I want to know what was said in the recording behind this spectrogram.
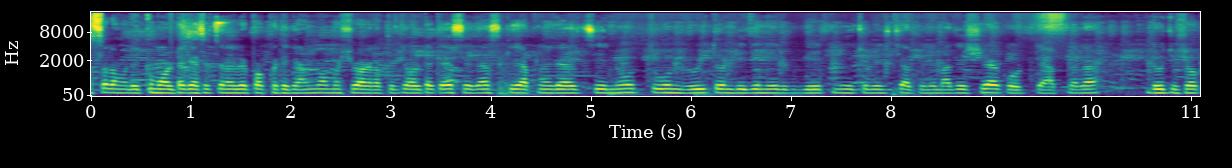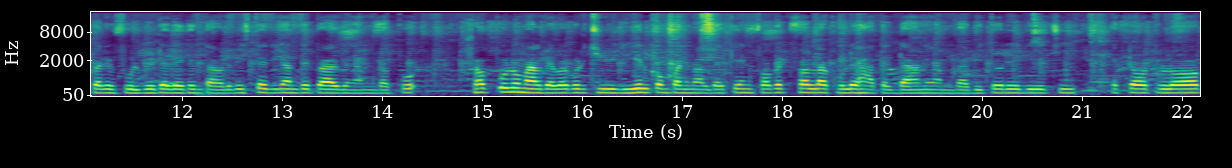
আসসালামু আলাইকুম, অলটা গ্যাসের চ্যানেলের পক্ষ থেকে। আমি মোহাম্মদ সোহাগ আপনাদের অলটা গ্যাসে আজকে আপনার কাছে নতুন রুইতন ডিজাইনের গেট নিয়ে চলে এসেছি। আপনাদের মাঝে শেয়ার করতে। আপনারা ধৈর্য সহকারে ফুল ভিডিওটা দেখেন, তাহলে বিস্তারিত জানতে পারবেন। আমরা সবগুলো মাল ব্যবহার করেছি রিয়েল কোম্পানি মাল। দেখেন পকেট ফাল্লা খুলে হাতের ডানে আমরা ভিতরে দিয়েছি একটা অটলক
